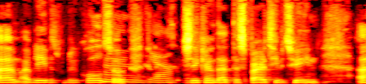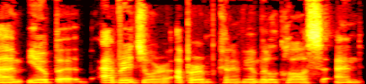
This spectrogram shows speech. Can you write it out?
Um, I believe is what we call. So, mm, yeah. actually, kind of that disparity between, um, you know, b- average or upper kind of you know, middle class and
